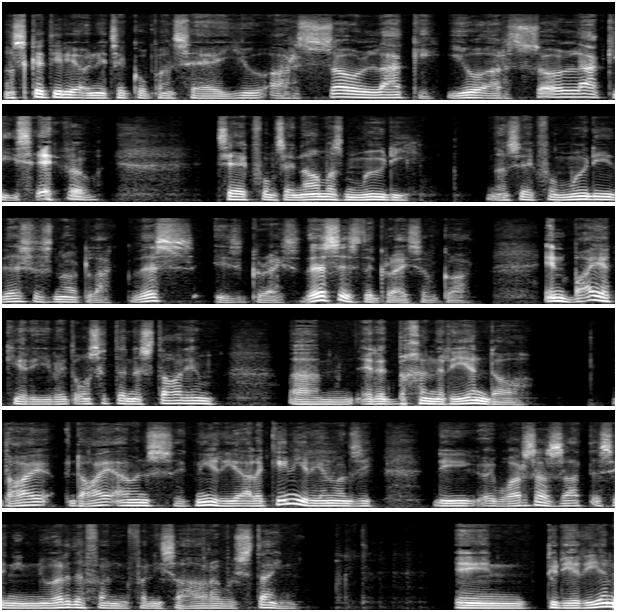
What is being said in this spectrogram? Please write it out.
dan skud hierdie ou net sy kop en sê you are so lucky. You are so lucky. sê vir my. Sê ek vir hom sy naam is Moody. Dan sê ek vir Moody, this is not luck. This is grace. This is the grace of God. En baie kere, jy weet, ons het in 'n stadium ehm um, het dit begin reën daar. Daai daai ouens het nie reën, hulle ken nie reën want die die Ouarzazate is in die noorde van van die Sahara woestyn. En toe die reën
